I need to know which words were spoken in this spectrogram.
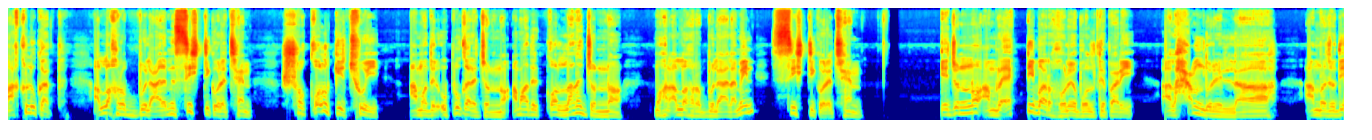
মাখলুকাত আল্লাহ রব্বুল আলমিন সৃষ্টি করেছেন, সকল কিছুই আমাদের উপকারের জন্য, আমাদের কল্যাণের জন্য মহান আল্লাহ রব্বুল আলমিন সৃষ্টি করেছেন। এজন্য আমরা একটিবার হলেও বলতে পারি, আলহামদুলিল্লাহ, আমরা যদি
